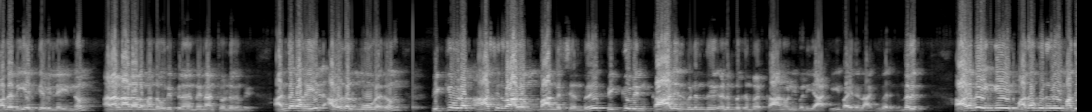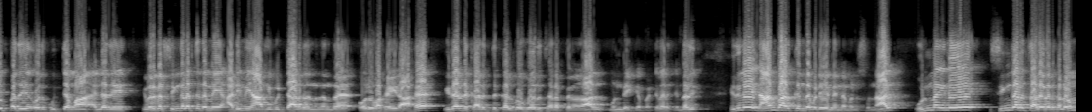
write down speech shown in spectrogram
பதவி ஏற்கவில்லை இன்னும் ஆனால் நாடாளுமன்ற உறுப்பினர் என்றே நான் சொல்லுகின்றேன். அந்த வகையில் அவர்கள் மூவரும் பிக்குவிடம் ஆசிர்வாதம் வாங்க சென்று பிக்குவின் காலில் விழுந்து எழும்புகின்ற காணொளி வழியாகி வைரலாகி வருகின்றது. ஆகவே இங்கே மதகுருவை மதிப்பது ஒரு குற்றமா அல்லது இவர்கள் சிங்களத்திடமே அடிமையாகி விட்டார்கள் என்கின்ற ஒரு வகையிலாக இரண்டு கருத்துக்கள் ஒவ்வொரு தரப்பினரால் முன்வைக்கப்பட்டு வருகின்றது. இதிலே நான் பார்க்கின்ற விடயம் என்னவென்று சொன்னால் உண்மையிலே சிங்கள தலைவர்களும்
